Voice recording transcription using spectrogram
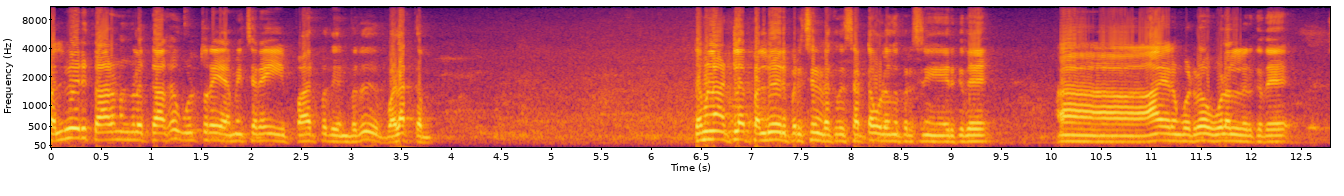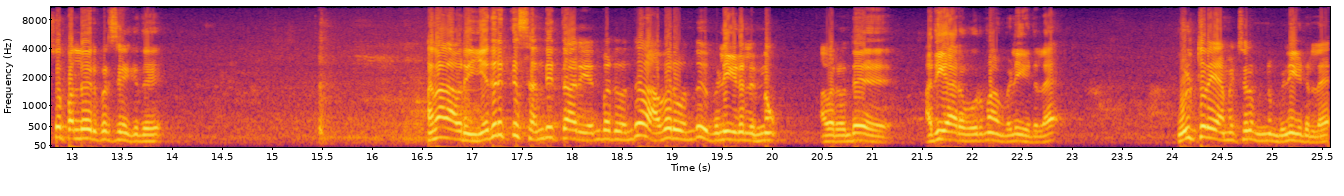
பல்வேறு காரணங்களுக்காக உள்துறை அமைச்சரை பார்ப்பது என்பது வழக்கம். தமிழ்நாட்டில் பல்வேறு பிரச்சனை நடக்குது. சட்ட ஒழுங்கு பிரச்சனை இருக்குது. ஆயிரம் கோடி ரூபா ஊழல் இருக்குது. ஸோ பல்வேறு பிரச்சனை இருக்குது. ஆனால் அவர் எதற்கு சந்தித்தார் என்பது வந்து அவர் வந்து வெளியிடல் இன்னும். அவர் வந்து அதிகாரபூர்வமாக வெளியிடலை. உள்துறை அமைச்சரும் இன்னும் வெளியிடலை.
